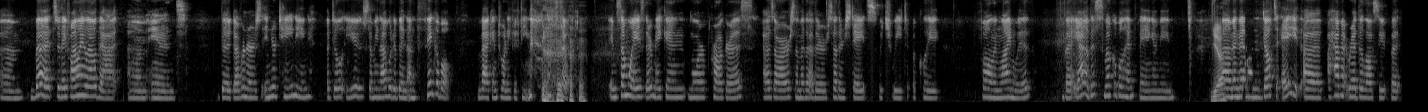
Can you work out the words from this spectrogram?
Um, but so they finally allowed that. Um, and the governor's entertaining adult use. I mean, that would have been unthinkable back in 2015. so, in some ways, they're making more progress, as are some of the other southern states, which we typically fall in line with. But yeah, this smokable hemp thing, I mean, yeah. Um, and then on Delta 8, uh, I haven't read the lawsuit, but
